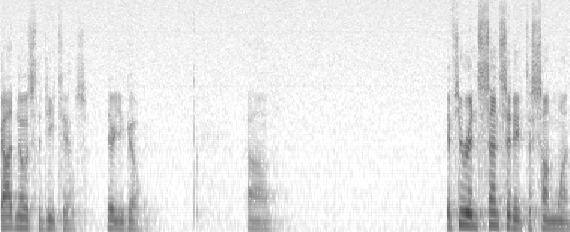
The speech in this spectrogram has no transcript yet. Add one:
God knows the details. There you go. Um, if you're insensitive to someone,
